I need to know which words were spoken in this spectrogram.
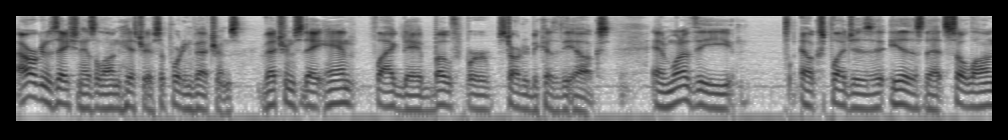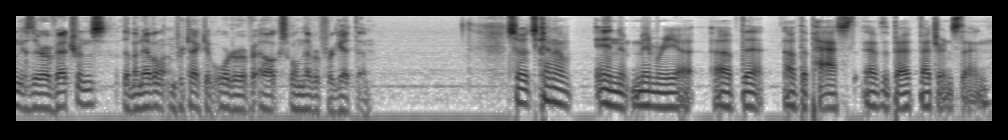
Our organization has a long history of supporting veterans. Veterans Day and Flag Day both were started because of the Elks. And one of the Elks pledges is that so long as there are veterans, the Benevolent and Protective Order of Elks will never forget them. So it's kind of in memory of the of the past of the veterans. Then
